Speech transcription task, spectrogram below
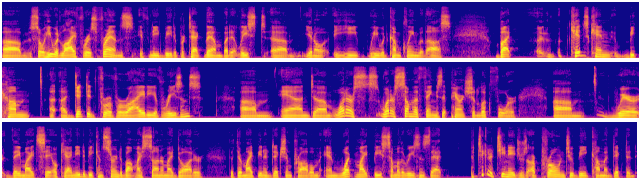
Um, so he would lie for his friends if need be to protect them, but at least um, you know he he would come clean with us. But uh, kids can become uh, addicted for a variety of reasons. Um, and um, what are what are some of the things that parents should look for um, where they might say, okay, I need to be concerned about my son or my daughter that there might be an addiction problem, and what might be some of the reasons that particular teenagers are prone to become addicted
